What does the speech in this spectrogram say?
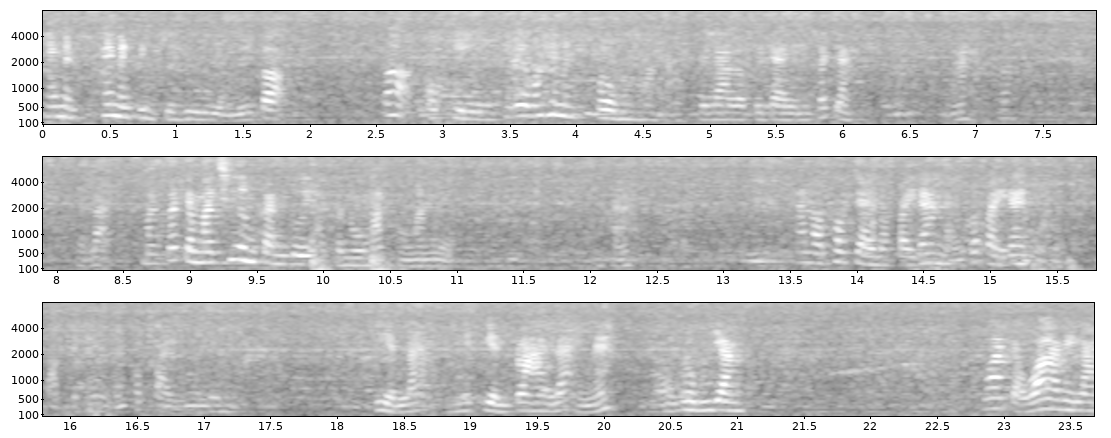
ให้มันให้มันเป็นตัวยูอย่างนี้ก็ ก็โอเคเขาเรียกว่าให้มันกลมอะค่ะเวลาเราไปใดมันก็จะนะก็แต่ละมันก็จะมาเชื่อมกันโดยอัตโนมัติของมันเลยนะคะถ้าเราเข้าใจเราไปด้านไหนก็ไปได้หมดตัดไปทางไหนก็ไปมันได้เปลี่ยนละอันนี้เปลี่ยนปลายละเห็นไหมลมยัง ว่าแต่ว่าเวลา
